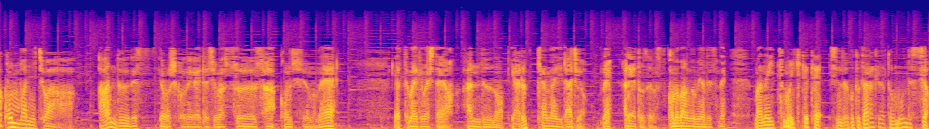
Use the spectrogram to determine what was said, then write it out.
おはこんばんにちは。アンドゥです。よろしくお願いいたします。さあ、今週もね、やってまいりましたよ。アンドゥのやるっきゃないラジオ。ね、ありがとうございます。この番組はですね、まあね、いつも生きててしんどいことだらけだと思うんですよ。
